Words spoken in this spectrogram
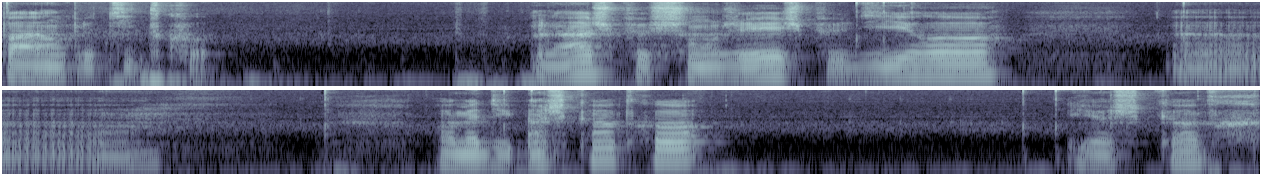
par exemple le titre, là je peux changer, je peux dire, euh, on va mettre du H4, du H4,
